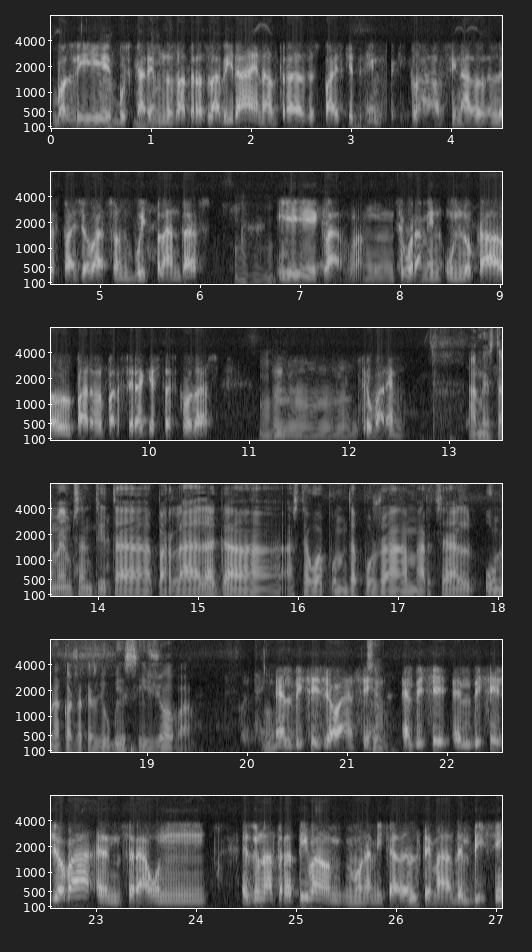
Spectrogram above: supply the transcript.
Vol dir, buscarem nosaltres la vida en altres espais que tenim. perquè, Clar, al final l'espai jove són vuit plantes Uh -huh. i, clar, mm, segurament un local per, per fer aquestes coses mm, trobarem. A més, també hem sentit a parlar de que esteu a punt de posar en marxa una cosa que es diu Bici Jove. No? El bici jove, sí. Sí. El, bici, el bici jove eh, serà un... És una alternativa una mica del tema del bici.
